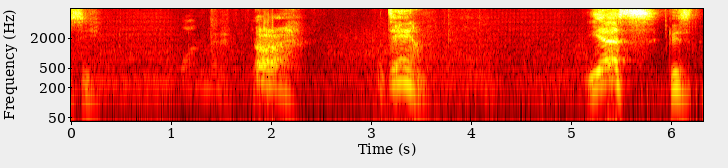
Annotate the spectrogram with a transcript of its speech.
Is he? One minute. Ah! Damn! Yes! Because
